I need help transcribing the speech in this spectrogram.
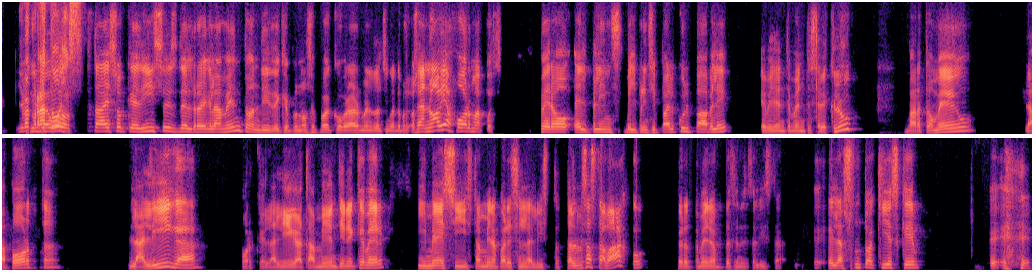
Iba a Y correr a todos. Está eso que dices del reglamento, Andy, de que pues, no se puede cobrar menos del 50%. O sea, no había forma, pues. Pero el, el principal culpable, evidentemente, es el club, Bartomeu, Laporta, la liga, porque la liga también tiene que ver, y Messi también aparece en la lista. Tal vez hasta abajo, pero también aparece en esta lista. Eh, El asunto aquí es que, eh,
